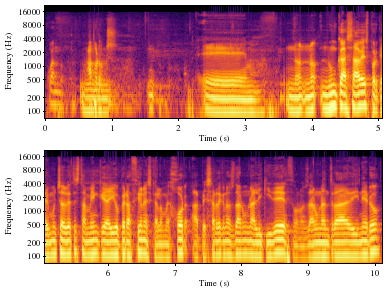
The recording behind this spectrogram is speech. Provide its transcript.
¿Cuándo? Aprox. Eh, no, no- nunca sabes porque hay muchas veces también que hay operaciones que a lo mejor, a pesar de que nos dan una liquidez o nos dan una entrada de dinero,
